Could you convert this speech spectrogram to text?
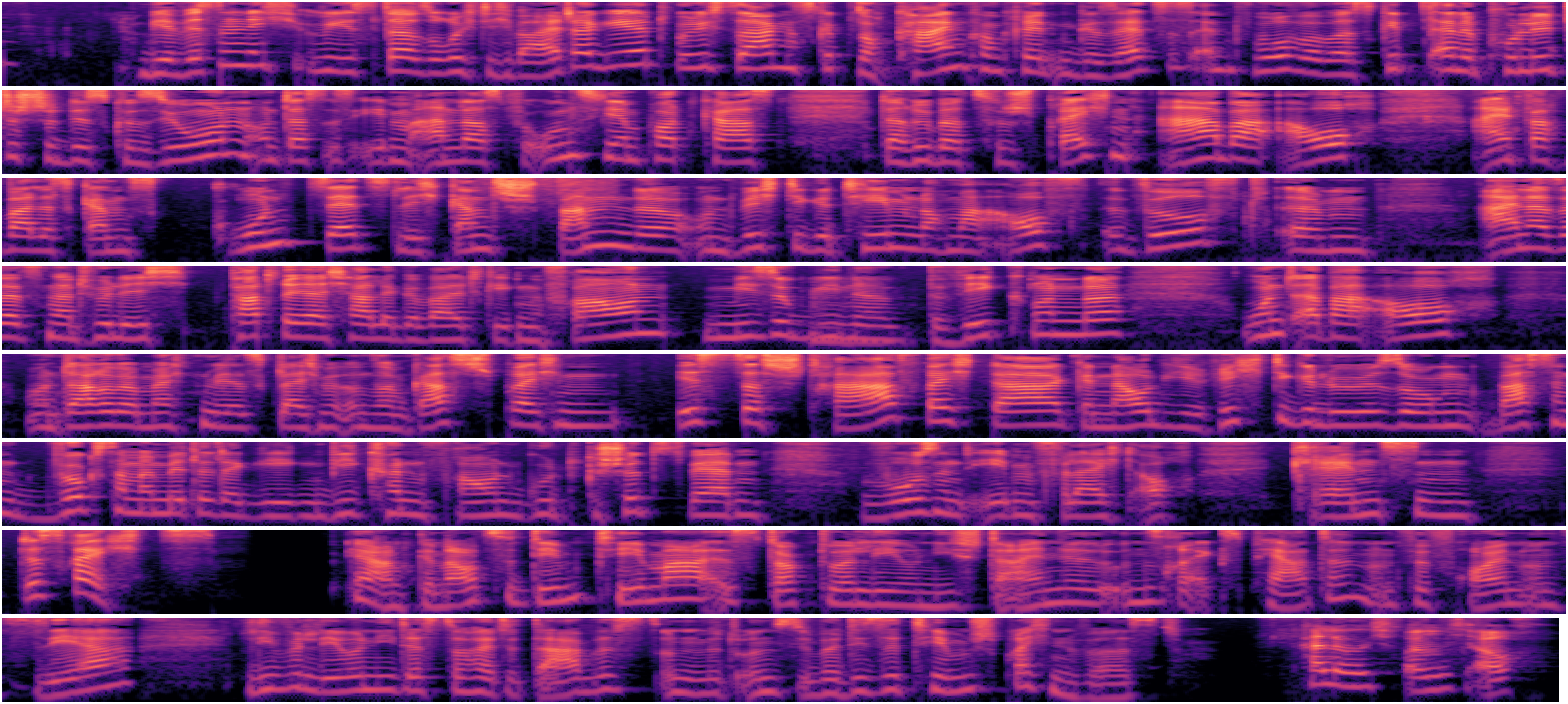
Wir wissen nicht, wie es da so richtig weitergeht, würde ich sagen. Es gibt noch keinen konkreten Gesetzesentwurf, aber es gibt eine politische Diskussion und das ist eben Anlass für uns hier im Podcast, darüber zu sprechen, aber auch einfach, weil es ganz grundsätzlich ganz spannende und wichtige Themen nochmal aufwirft. Ähm, Einerseits natürlich patriarchale Gewalt gegen Frauen, misogyne mhm. Beweggründe und aber auch, und darüber möchten wir jetzt gleich mit unserem Gast sprechen, ist das Strafrecht da genau die richtige Lösung? Was sind wirksame Mittel dagegen? Wie können Frauen gut geschützt werden? Wo sind eben vielleicht auch Grenzen des Rechts? Ja, und genau zu dem Thema ist Dr. Leonie Steinl unsere Expertin und wir freuen uns sehr, liebe Leonie, dass du heute da bist und mit uns über diese Themen sprechen wirst. Hallo, ich freue mich auch.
